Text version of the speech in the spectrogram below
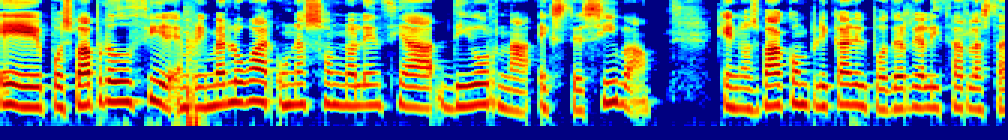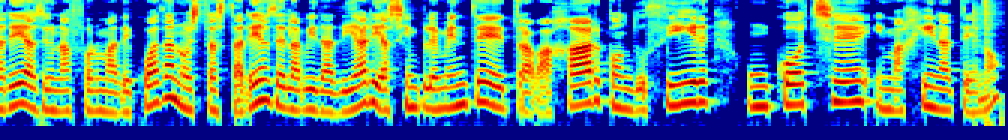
Eh, pues va a producir, en primer lugar, una somnolencia diurna excesiva que nos va a complicar el poder realizar las tareas de una forma adecuada, nuestras tareas de la vida diaria, simplemente trabajar, conducir un coche, imagínate, ¿no?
